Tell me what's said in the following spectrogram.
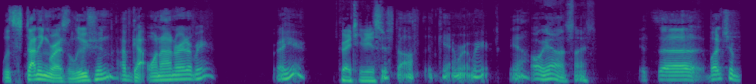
with stunning resolution. I've got one on right over here. Right here. Great TVs. Just off the camera over here. Yeah. Oh yeah, that's nice. It's a bunch of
